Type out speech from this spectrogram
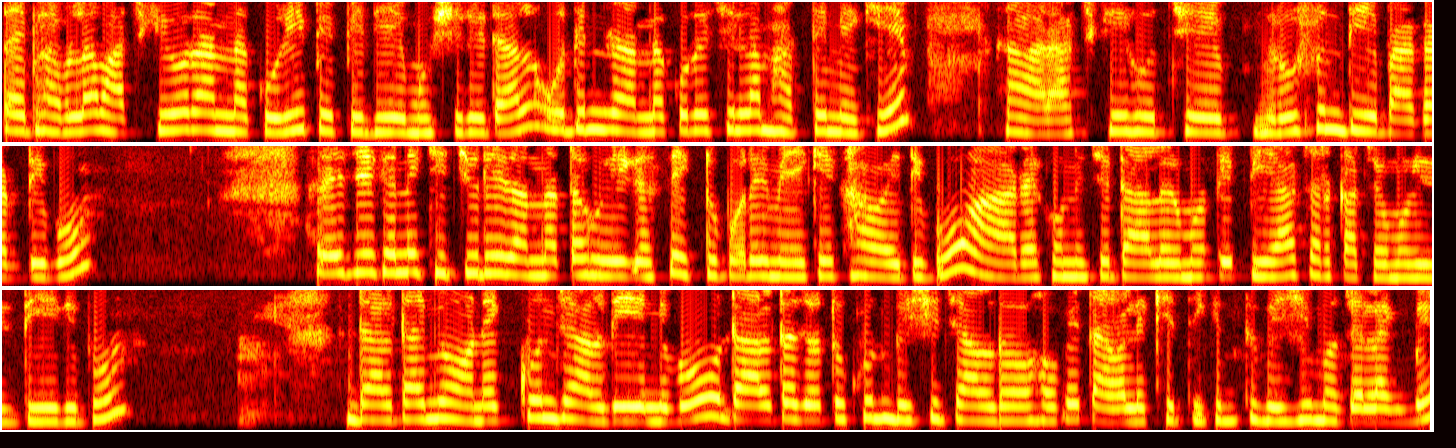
তাই ভাবলাম আজকেও রান্না করি পেঁপে দিয়ে মুসুরি ডাল। ওদিন রান্না করেছিলাম হাতে মেখে। আর আজকে হচ্ছে রসুন দিয়ে বাগার দিব। আর এই যে এখানে খিচুড়ি রান্নাটা হয়ে গেছে, একটু পরে মেয়েকে খাওয়াই দিব। আর এখন হচ্ছে ডালের মধ্যে পেঁয়াজ আর কাঁচামরিচ দিয়ে দিব। ডালটা আমি অনেকক্ষণ জাল দিয়ে নেব। ডালটা যতক্ষণ বেশি জাল দেওয়া হবে, তাহলে খেতে কিন্তু বেশি মজা লাগবে।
